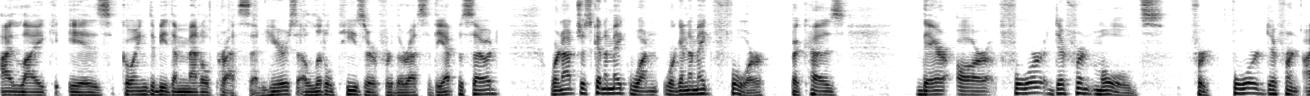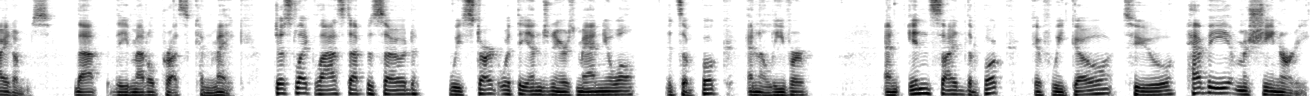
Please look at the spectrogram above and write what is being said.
I like is going to be the metal press. And here's a little teaser for the rest of the episode. We're not just going to make one, we're going to make four because there are four different molds for four different items that the metal press can make. Just like last episode, we start with the engineer's manual. It's a book and a lever. And inside the book, if we go to heavy machinery,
